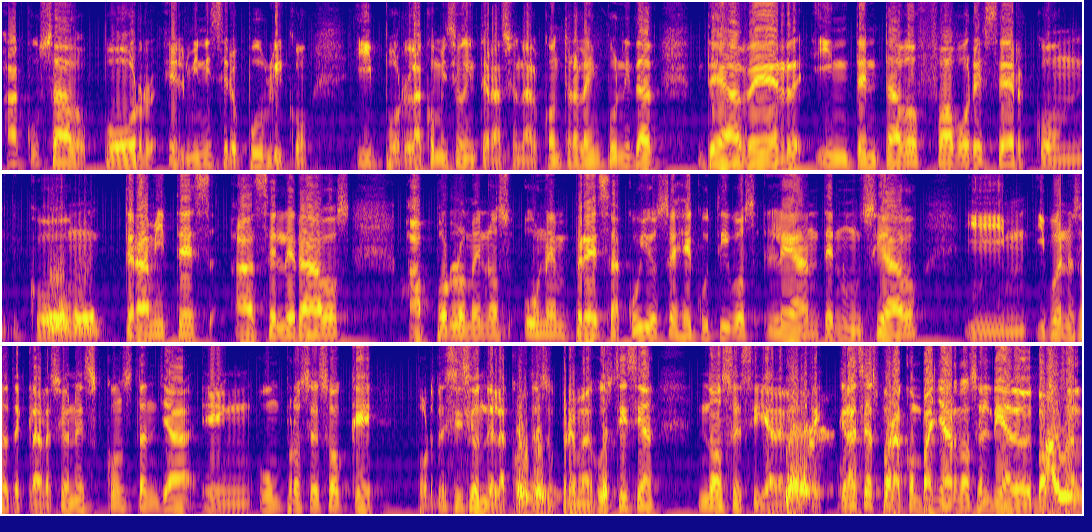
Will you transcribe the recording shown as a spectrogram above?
acusado por el Ministerio Público y por la Comisión Internacional contra la Impunidad de haber intentado favorecer con, con trámites acelerados a por lo menos una empresa cuyos ejecutivos le han denunciado y, y bueno, esas declaraciones constan ya en un proceso que por decisión de la Corte Suprema de Justicia, no se sigue adelante. Gracias por acompañarnos el día de hoy. Vamos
